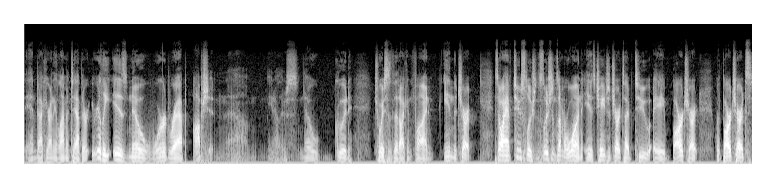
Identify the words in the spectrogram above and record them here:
and back here on the alignment tab, there really is no word wrap option you know, there's no good choices that I can find in the chart. So I have two solutions. Solutions number one is change the chart type to a bar chart. With bar charts,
